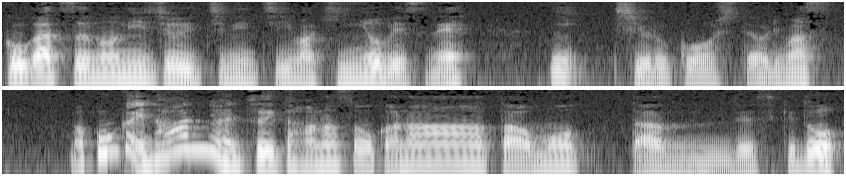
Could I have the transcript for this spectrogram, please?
5月の21日、今金曜日ですね、に収録をしております。まあ、今回何について話そうかなとは思ったんですけど、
